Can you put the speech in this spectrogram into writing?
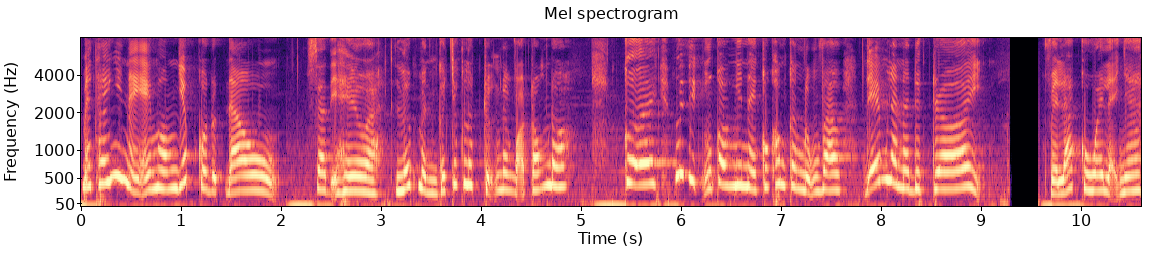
Mấy thấy như này em không giúp cô được đâu. Sao thì heo à, lớp mình có chất lớp trưởng đang bỏ trống đó. Cô ơi, mấy việc của con như này cô không cần đụng vào. Để em làm là được rồi. Vậy lát cô quay lại nha.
